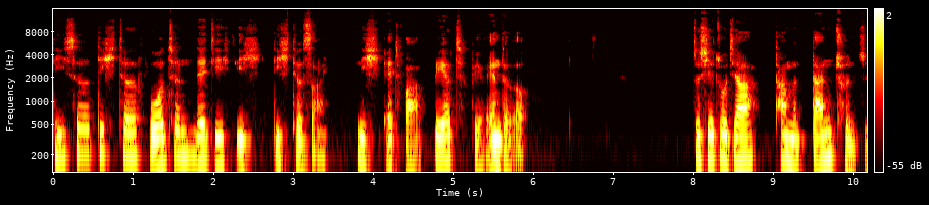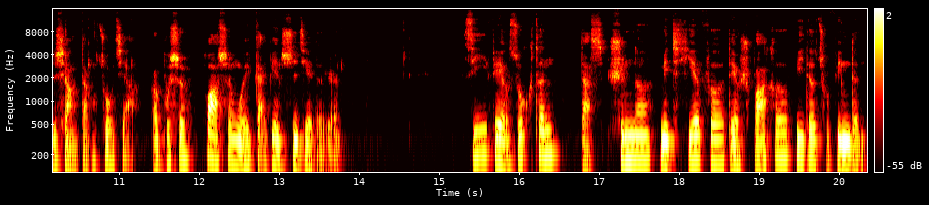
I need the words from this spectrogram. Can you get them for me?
Diese Dichter wollten lediglich Dichter sein。nicht etwa Bert Verender。这些作家，他们单纯只想当作家， 而不是化身为改变世界的人。Sie versuchten, das Schöne mit Hilfe der Sprache wiederzufinden.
